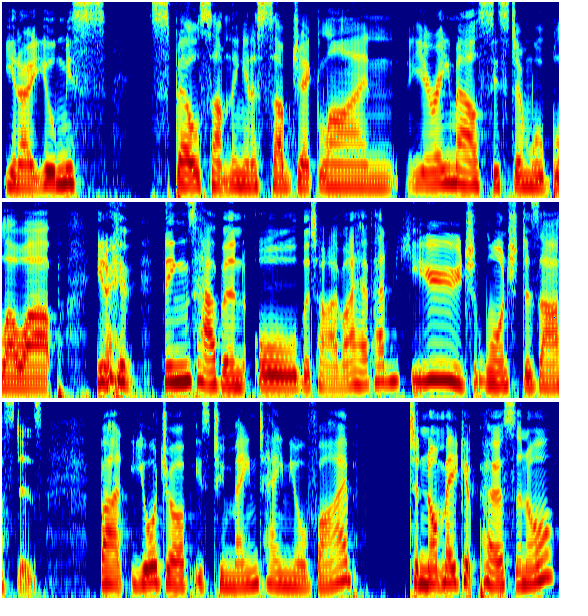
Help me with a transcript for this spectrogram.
You know, you'll misspell something in a subject line, your email system will blow up. You know, things happen all the time. I have had huge launch disasters, but your job is to maintain your vibe, to not make it personal,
